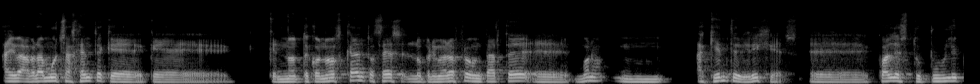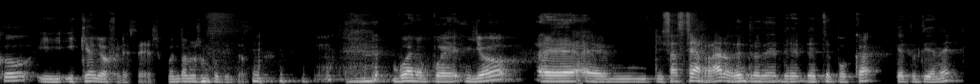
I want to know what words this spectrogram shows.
habrá mucha gente que, que, no te conozca, entonces lo primero es preguntarte, eh, bueno, mm, ¿A quién te diriges? Eh, ¿Cuál es tu público y, qué le ofreces? Cuéntanos un poquito. bueno, pues yo eh, em, quizás sea raro dentro de, este podcast que tú tienes,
